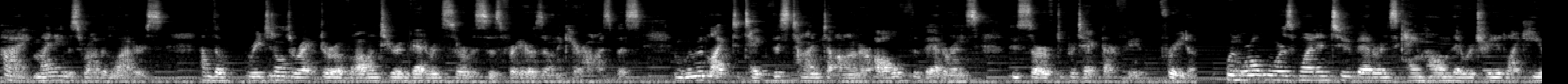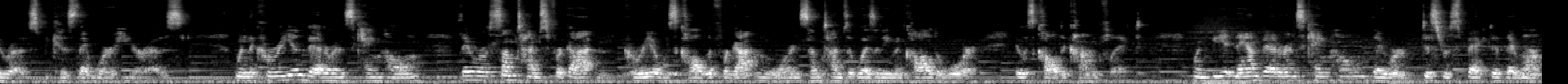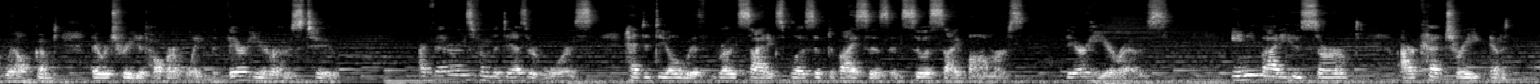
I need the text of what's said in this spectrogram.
Hi, my name is Robin Waters. I'm the Regional Director of Volunteer and Veteran Services for Arizona Care Hospice, and we would like to take this time to honor all of the veterans who served to protect our freedom. When World Wars I and II veterans came home, they were treated like heroes because they were heroes. When the Korean veterans came home, they were sometimes forgotten. Korea was called the Forgotten War, and sometimes it wasn't even called a war, it was called a conflict. When Vietnam veterans came home, they were disrespected, they weren't welcomed, they were treated horribly, but they're heroes too. Our veterans from the desert wars had to deal with roadside explosive devices and suicide bombers. They're heroes. Anybody who served our country,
